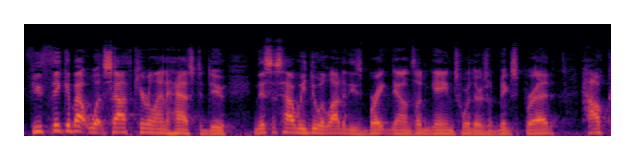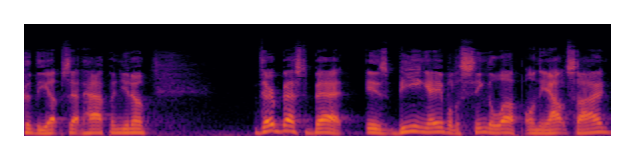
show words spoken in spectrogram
If you think about what South Carolina has to do, this is how we do a lot of these breakdowns on games where there's a big spread, how could the upset happen? You know, their best bet is being able to single up on the outside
